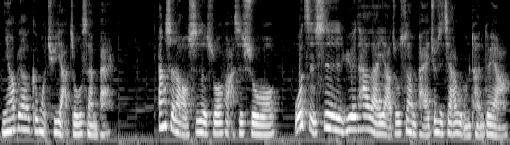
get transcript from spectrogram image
你要不要跟我去亚洲算牌？”当时老师的说法是说：“我只是约他来亚洲算牌，就是加入我们团队啊。”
